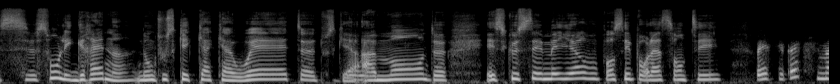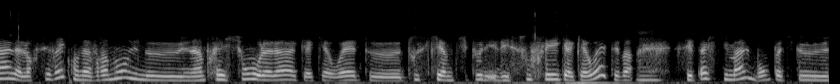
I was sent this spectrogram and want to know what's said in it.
ce sont les graines. Donc tout ce qui est cacahuètes, euh, tout ce qui est Oui. amandes. Est-ce que c'est meilleur, vous pensez, pour la santé? Ben, c'est pas si mal. Alors c'est vrai qu'on a vraiment une, une impression, oh là là, cacahuètes, euh, tout ce qui est un petit peu les, les soufflés cacahuètes, eh ben, Mm. C'est pas si mal. Bon, parce que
